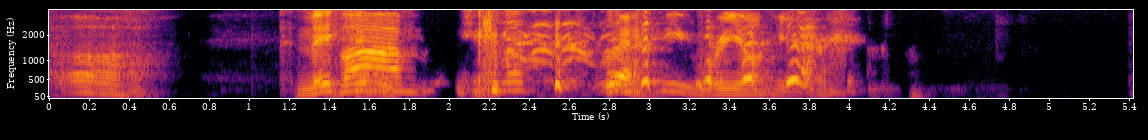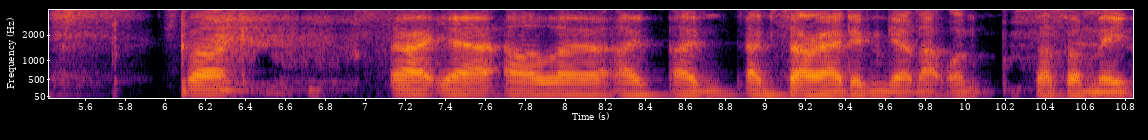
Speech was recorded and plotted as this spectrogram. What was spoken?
Oh, And this Bob, is let's, let's be real here. fuck. All right, yeah, I'll. Uh, I, I'm. I'm sorry, I didn't get that one. That's on me.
